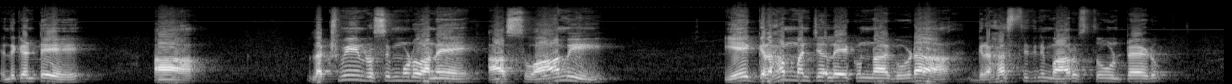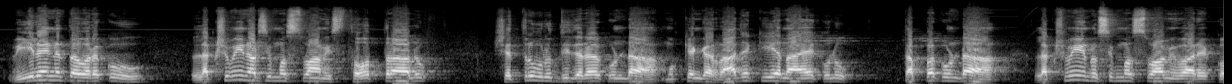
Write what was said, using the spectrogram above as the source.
ఎందుకంటే ఆ లక్ష్మీ నృసింహుడు అనే ఆ స్వామి ఏ గ్రహం మంచిగా లేకున్నా కూడా గ్రహస్థితిని మారుస్తూ ఉంటాడు. వీలైనంత వరకు లక్ష్మీ నరసింహస్వామి స్తోత్రాలు శత్రువృద్ధి జరగకుండా ముఖ్యంగా రాజకీయ నాయకులు తప్పకుండా లక్ష్మీ నృసింహస్వామి వారి యొక్క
